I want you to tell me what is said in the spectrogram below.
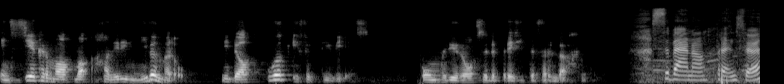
en seker maak maar gaan hierdie nuwe middel nie dalk ook effektief wees om die rotse depressie te verlig nie. Savannah Prinsloo.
